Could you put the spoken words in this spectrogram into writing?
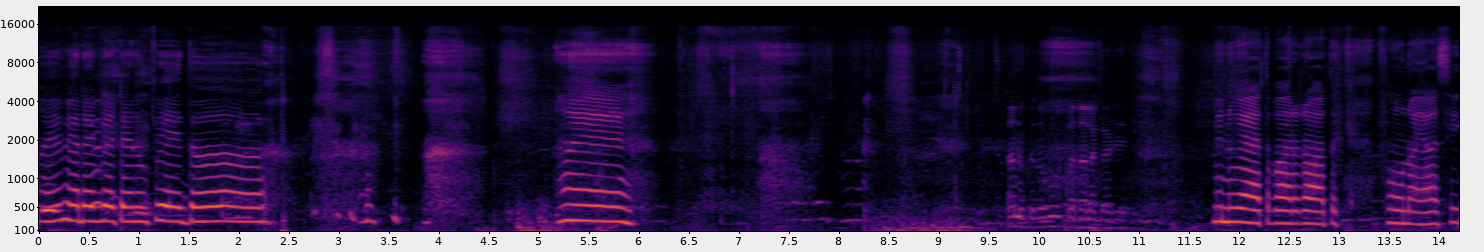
ਹਾਏ ਮੇਰੇ ਬੇਟੇ ਨੂੰ ਭੇਜ ਦੋ। ਹਾਏ। ਤੁਹਾਨੂੰ ਕਦੋਂ ਪਤਾ ਲੱਗਾ ਜੀ? ਮੈਨੂੰ ਐਤਵਾਰ ਰਾਤ ਫੋਨ ਆਇਆ ਸੀ।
